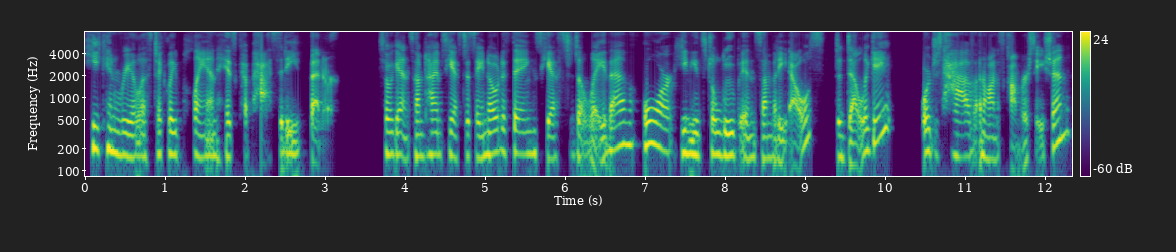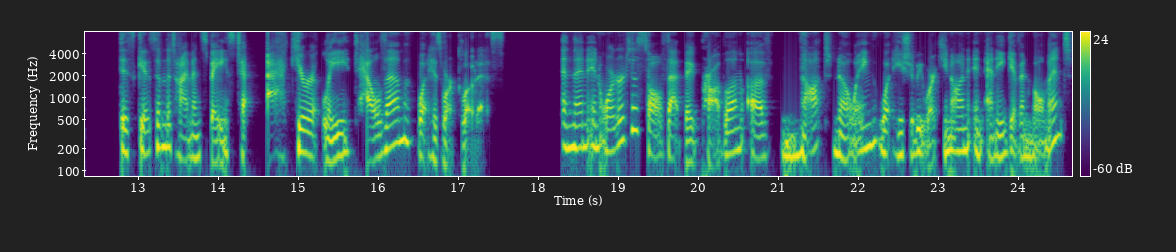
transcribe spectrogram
he can realistically plan his capacity better. So again, sometimes he has to say no to things, he has to delay them, or he needs to loop in somebody else to delegate or just have an honest conversation. This gives him the time and space to accurately tell them what his workload is. And then, in order to solve that big problem of not knowing what he should be working on in any given moment,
